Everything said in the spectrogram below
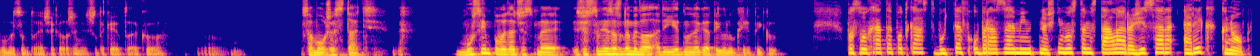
Vôbec som to nečakal, že niečo takéto ako sa môže stať. Musím povedať, že, sme, že som nezaznamenal ani jednu negatívnu kritiku. Posloucháte podcast Buďte v obraze. Mým dnešním hostem stále režisér Erik Knop.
